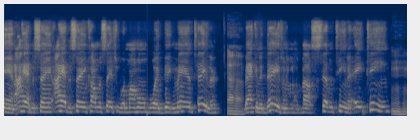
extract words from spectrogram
And I had the same I had the same conversation with my homeboy Big Man Taylor uh-huh. back in the days when I was about 17 or 18. Mm-hmm.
